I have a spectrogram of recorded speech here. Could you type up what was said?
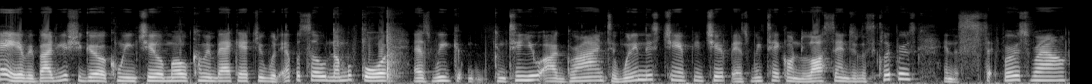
Hey everybody, it's your girl Queen ChillMode coming back at you with episode number four as we continue our grind to winning this championship as we take on the Los Angeles Clippers in the first round,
